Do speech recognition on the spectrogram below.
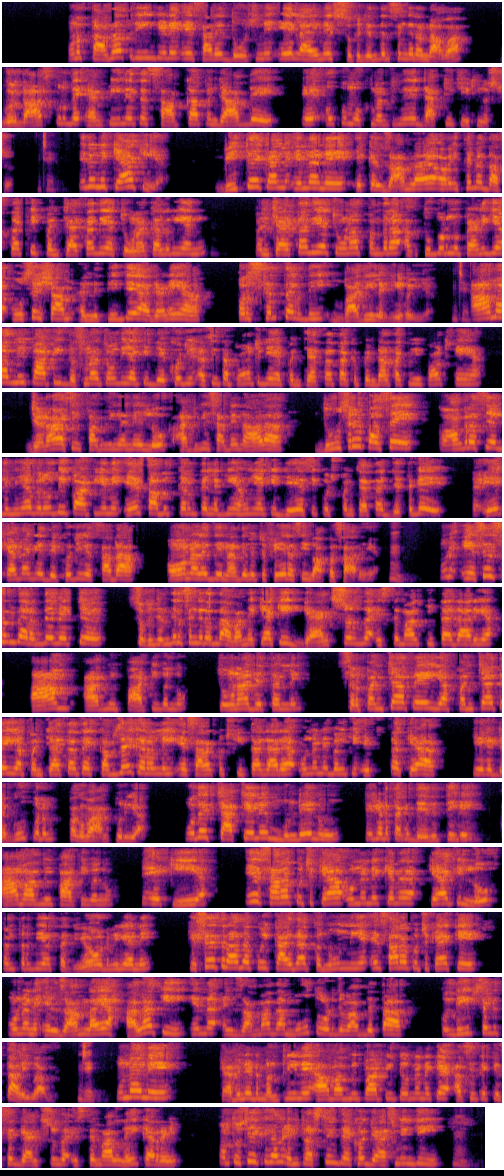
ਹੁਣ ਤਾਜ਼ਾ ਤਰੀਨ ਜਿਹੜੇ ਇਹ ਸਾਰੇ ਦੋਸ਼ ਨੇ ਇਹ ਲਾਏ ਨੇ ਸੁਖਜਿੰਦਰ ਸਿੰਘ ਰੰਧਾਵਾ ਗੁਰਦਾਸਪੁਰ ਦੇ ਐਮਪੀ ਨੇ ਤੇ ਸਾਬਕਾ ਪੰਜਾਬ ਦੇ ਇਹ ਉਪ ਮੁੱਖ ਮੰਤਰੀ ਨੇ ਡਿਪਟੀ ਚੀਫ ਮਿਨਿਸਟਰ। ਜੀ। ਇਹਨਾਂ ਨੇ ਕਿਹਾ ਕੀ ਆ? ਬੀਤੇ ਕੱਲ ਇਹਨਾਂ ਨੇ ਇੱਕ ਇਲਜ਼ਾਮ ਲਾਇਆ ਔਰ ਇੱਥੇ ਮੈਂ ਦੱਸਦਾ ਕਿ ਪੰਚਾਇਤਾਂ ਦੀਆਂ ਚੋਣਾਂ ਚੱਲ ਰਹੀਆਂ ਨੇ। ਪੰਚਾਇਤਾਂ ਦੀਆਂ ਚੋਣਾਂ 15 ਅਕਤੂਬਰ ਨੂੰ ਪੈਣਗੀਆਂ ਉਸੇ ਸ਼ਾਮ ਨਤੀਜੇ ਆ ਜਾਣੇ ਆ ਔਰ ਸਿਰਤਰ ਦੀ ਬਾਜੀ ਲੱਗੀ ਹੋਈ ਆ। ਆਮ ਆਦਮੀ ਪਾਰਟੀ ਦੱਸਣਾ ਚਾਹੁੰਦੀ ਹੈ ਕਿ ਦੇਖੋ ਜੀ ਅਸੀਂ ਤਾਂ ਪਹੁੰਚ ਗਏ ਹਾਂ ਪੰਚਾਇਤਾਂ ਤੱਕ ਪਿੰਡਾਂ ਤੱਕ ਵੀ ਪਹੁੰਚ ਗਏ ਆ ਜੜਾਂ ਅਸੀਂ ਫੜ ਲਈਆਂ ਨੇ ਲੋਕ ਅੱਜ ਵੀ ਸਾਡੇ ਨਾਲ ਆ। ਦੂਸਰੇ ਪਾਸੇ ਕਾਂਗਰਸ ਦੀਆਂ ਜਿੰਨੀਆਂ ਵਿਰੋਧੀ ਪਾਰਟੀਆਂ ਨੇ ਇਹ ਸਾਬਤ ਕਰਨ ਤੇ ਲੱਗੀਆਂ ਹੋਈਆਂ ਕਿ ਜੇ ਅਸੀਂ ਕੁਝ ਪੰਚਾਇਤਾਂ ਜਿੱਤ ਗਏ ਤਾਂ ਇਹ ਕਹਿ ਦਾਂਗੇ ਦੇਖੋ ਜੀ ਸਾਡਾ ਆਉਣ ਵਾਲੇ ਦਿਨਾਂ ਦੇ ਵਿੱਚ ਫੇਰ ਅਸੀਂ ਵਾਪਸ ਆ ਰਹੇ ਹਾਂ। ਹੁਣ ਇਸੇ ਸੰਦਰਭ ਦੇ ਵਿੱਚ ਸੁਖਜਿੰਦਰ ਸਿੰਘ ਰੰਧਾਵਾ ਨੇ ਕਿਹਾ ਕਿ ਗੈਂਗਸਟਰਸ ਦਾ ਇਸਤੇਮਾਲ ਕੀਤਾ ਜਾ ਰਿਹਾ ਆਮ ਆਦਮੀ ਪਾਰਟੀ ਵੱਲੋਂ ਚੋਣਾਂ ਜਿੱਤਣ ਲਈ। ਸਰਪੰਚਾਂ ਤੇ ਜਾਂ ਪੰਚਾਂ ਤੇ ਜਾਂ ਪੰਚਾਇਤਾਂ ਤੇ ਕਬਜ਼ੇ ਕਰਨ ਲਈ ਇਹ ਸਾਰਾ ਕੁਝ ਕੀਤਾ ਜਾ ਰਿਹਾ। ਉਹਨਾਂ ਨੇ ਬਲਕਿ ਇੱਥੇ ਤੱਕ ਕਿਹਾ ਕਿ ਇੱਕ ਜੱਗੂ ਪਰ- ਭਗਵਾਨਪੁਰੀਆ। ਉਹਦੇ ਚਾਚੇ ਨੇ ਮੁੰਡੇ ਨੂੰ ਟਿਕਟ ਤੱਕ ਦੇ ਦਿੱਤੀ ਗਈ ਆਮ ਆਦਮੀ ਪਾਰਟੀ ਵੱਲੋਂ ਤੇ ਇਹ ਕੀ ਆ? ਇਹ ਸਾਰਾ ਕੁਝ ਕਿਹਾ ਉਹਨਾਂ ਨੇ ਕਹਿੰਦਾ ਕਿਹਾ ਕਿ ਲੋਕਤੰਤਰ ਦੀਆਂ ਧੱਜੀਆਂ ਉੱਡ ਰਹੀਆਂ ਨੇ ਕਿਸੇ ਤਰ੍ਹਾਂ ਦਾ ਕੋਈ ਕਾਇਦਾ ਕਾਨੂੰਨ ਨਹੀਂ ਹੈ। ਇਹ ਸਾਰਾ ਕੁਝ ਕਹਿ ਕੇ ਉਹਨਾਂ ਨੇ ਇਲਜ਼ਾਮ ਲਾਇਆ। ਹਾਲਾਂਕਿ ਇਹਨਾਂ ਇਲਜ਼ਾਮਾਂ ਦਾ ਮੂੰਹ ਤੋੜ ਜਵਾਬ ਦਿੱਤਾ ਕੁਲਦੀਪ ਸਿੰਘ ਢਾਲੀਵਾਲ। ਜੀ। ਉਹਨਾਂ ਨੇ ਕੈਬਨਿਟ ਮੰਤਰੀ ਨੇ ਆਮ ਆਦਮੀ ਪਾਰਟੀ ਤੇ ਉਹਨਾਂ ਨੇ ਕਿਹਾ ਅਸੀਂ ਤੇ ਕਿਸੇ ਗੈਂਗਸਟਰ ਦਾ ਇਸਤੇਮਾਲ ਨਹੀਂ ਕਰ ਰਹੇ। ਪਰ ਤੁਸੀਂ ਇੱਕ ਗੱਲ ਇੰਟਰਸਟਿੰਗ ਦੇਖੋ ਜੈਸਮੀਨ ਜੀ।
